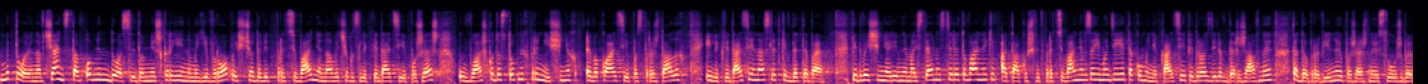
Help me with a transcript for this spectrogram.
Метою навчань став обмін досвідом між країнами Європи щодо відпрацювання навичок з ліквідації пожеж у важкодоступних приміщеннях, евакуації постраждалих і ліквідації наслідків ДТБ, підвищення рівня майстерності рятувальників, а також відпрацювання взаємодії та комунікації підрозділів державної та добровільної пожежної служби.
